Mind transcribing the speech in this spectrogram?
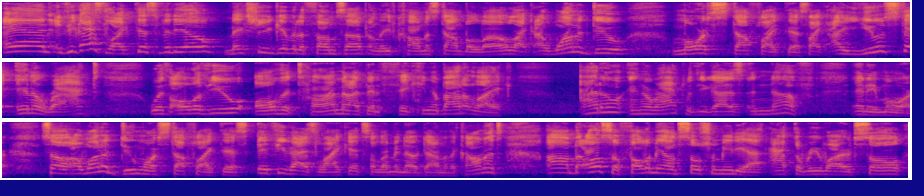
And if you guys like this video, make sure you give it a thumbs up and leave comments down below. Like, I wanna do more stuff like this. Like, I used to interact with all of you all the time and I've been thinking about it like, I don't interact with you guys enough anymore. So I wanna do more stuff like this if you guys like it, so let me know down in the comments. Um, but also follow me on social media at The Rewired Soul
